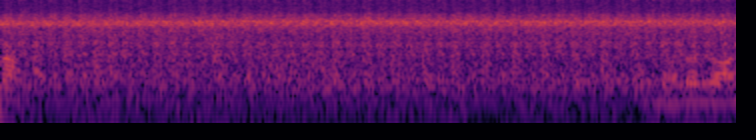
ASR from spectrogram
ครับทอดมากเหนียวร้อน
